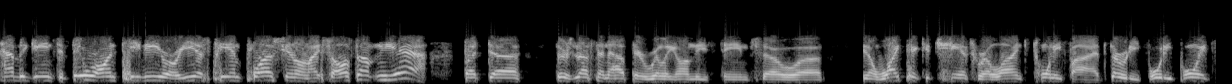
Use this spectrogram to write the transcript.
have the games. If they were on TV or ESPN Plus, you know, and I saw something, yeah. But uh, there's nothing out there really on these teams. So, uh, you know, why take a chance where a line's 25, 30, 40 points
